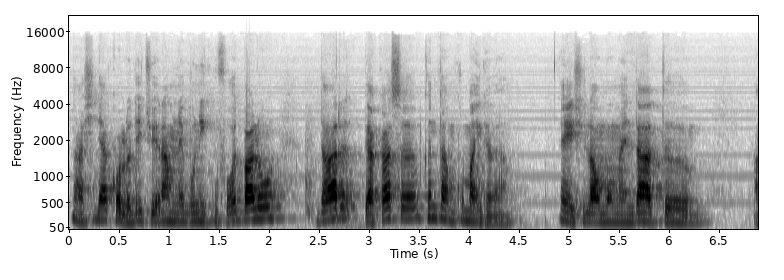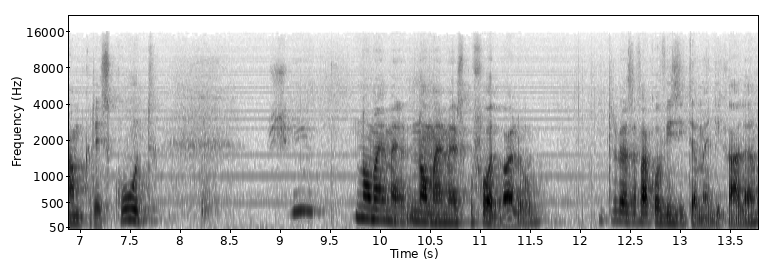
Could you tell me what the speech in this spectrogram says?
Da, și de acolo. Deci eu eram nebunit cu fotbalul, dar pe acasă cântam cu maica mea. Ei, și la un moment dat uh, am crescut și nu mai, mer- nu mai mers cu fotbalul. Trebuia să fac o vizită medicală,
